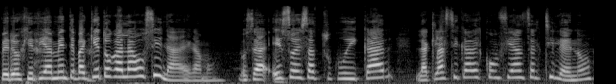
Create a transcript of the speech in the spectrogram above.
pero objetivamente, ¿para qué toca la bocina, digamos? O sea, eso es adjudicar la clásica desconfianza del chileno,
